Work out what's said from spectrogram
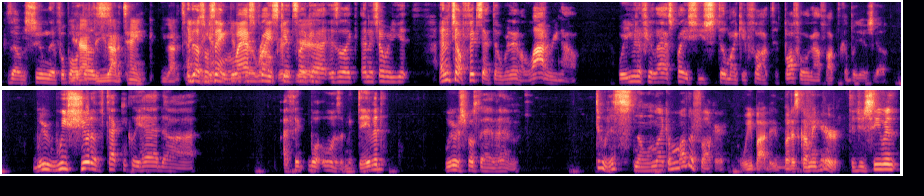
Because I would assume that football You have does. to. You got to tank. You got to tank. that's what I'm saying. Last place pick. gets like a is it like NHL where you get NHL fixed that though, where they have a lottery now, where even if you're last place, you still might get fucked. Buffalo got fucked a couple years ago. We we should have technically had. uh I think what, what was it, McDavid? We were supposed to have him. Dude, it's snowing like a motherfucker. we bought it, but it's coming here. Did you see where?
